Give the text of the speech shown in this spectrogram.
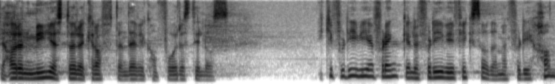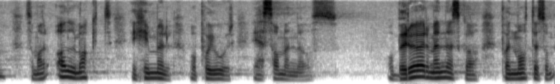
det har en mye større kraft enn det vi kan forestille oss. Ikke fordi vi er flinke eller fordi vi fikser det, men fordi Han som har all makt i himmel og på jord, er sammen med oss. Og berører mennesker på en måte som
